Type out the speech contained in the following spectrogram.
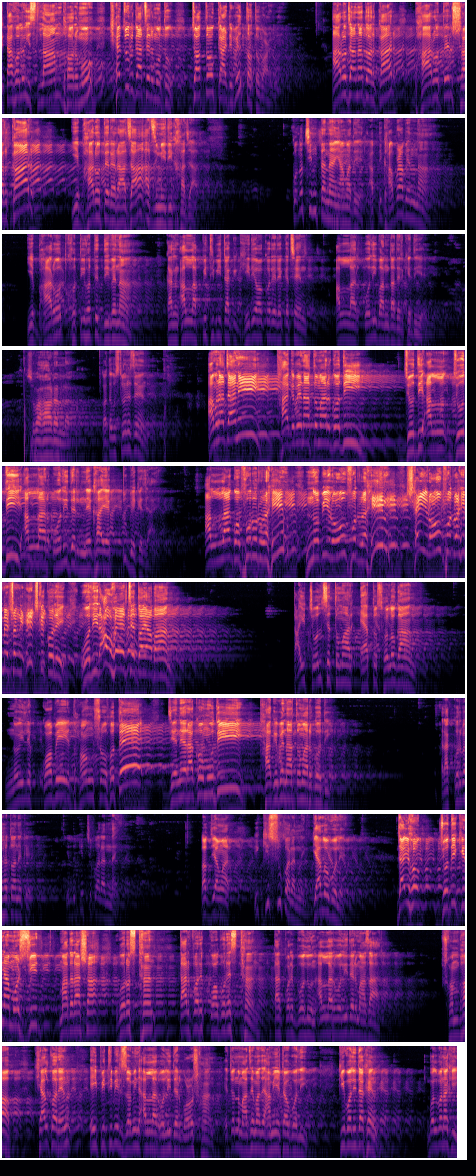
এটা হলো ইসলাম ধর্ম খেজুর গাছের মতো। যত কাটবে তত বাড়বে। আরও জানা দরকার ভারতের সরকার ইয়ে ভারতের রাজা আজমিরি খাজা। কোনো চিন্তা নাই আমাদের আপনি ঘাবড়াবেন না। ইয়ে ভারত ক্ষতি হতে দিবে না কারণ আল্লাহ পৃথিবীটাকে ঘিরে করে রেখেছেন আল্লাহর অলি বান্দাদেরকে দিয়ে। কথা বুঝতে পেরেছেন? আমরা জানি থাকবে না তোমার গদি। যদি আল, যদি আল্লাহর অলিদের নেখায় একটু বেঁকে যায়। আল্লাহ গফুরুর রহিম, নবী রৌফুর রহিম, সেই রৌফুর রহিমের সঙ্গে ইশক করে অলিরাও হয়েছে দয়াবান। তাই চলছে তোমার এত স্লোগান। নইলে কবে ধ্বংস হতে জেনে রাখো মুদি, থাকবে না তোমার গদি। রাগ করবে হয়তো অনেকে? কিচ্ছু করার নাই। বাবজি আমার এই কিচ্ছু করার নেই, গেল বলে। যাই হোক, যদি কিনা মসজিদ, মাদ্রাসা, গোরস্থান, তারপরে কবরস্থান, তারপরে বলুন, আল্লাহর ওলিদের মাজার। সম্ভব? খেয়াল করেন, এই পৃথিবীর জমিন আল্লাহর অলিদের বড় শান। এর জন্য মাঝে মাঝে আমি এটাও বলি। কি বলি দেখেন? বলব নাকি?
